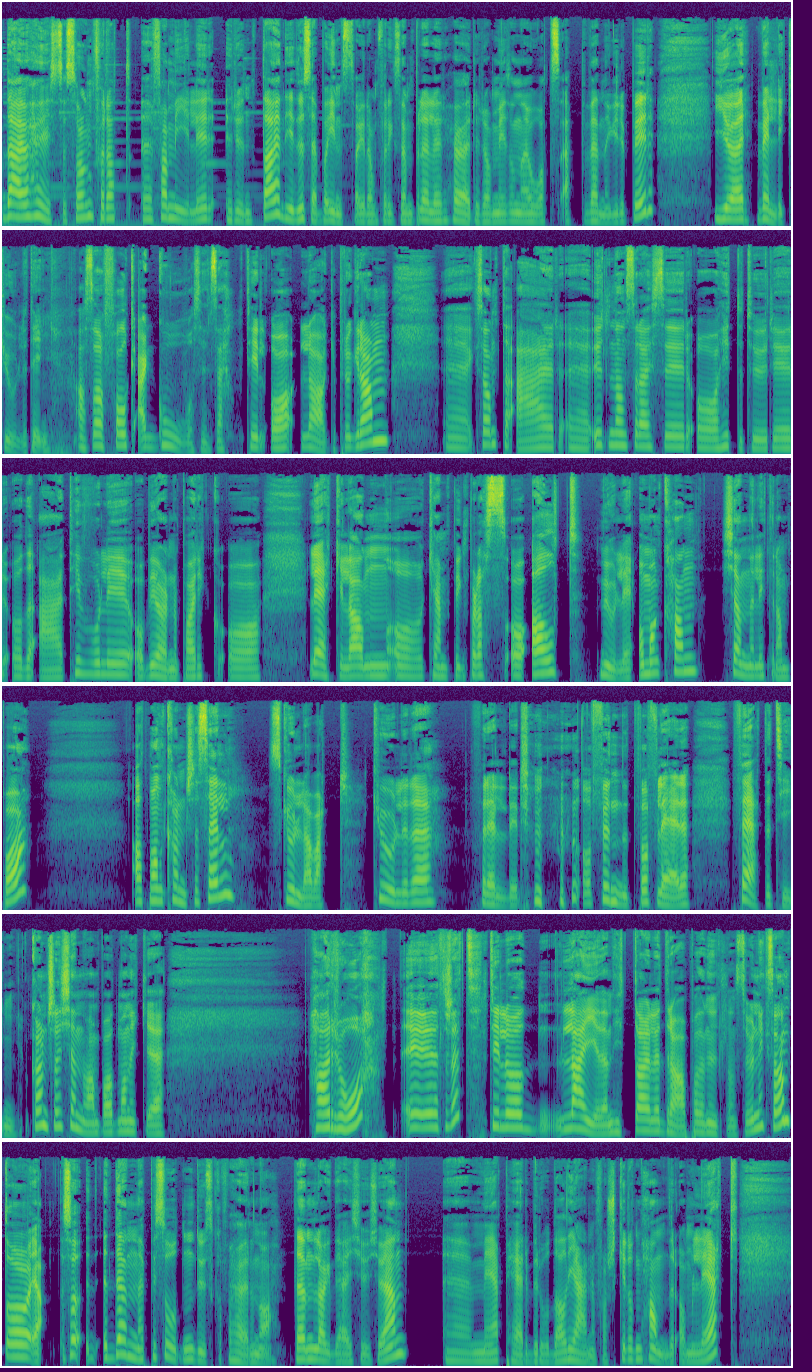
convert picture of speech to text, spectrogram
Det er jo høysesong for at eh, familier rundt deg, de du ser på Instagram f.eks., eller hører om i sånne WhatsApp-vennegrupper, gjør veldig kule ting. Altså, folk er gode, syns jeg, til å lage program. Eh, ikke sant? Det er eh, utenlandsreiser og hytteturer, og det er tivoli og bjørnepark og lekeland og campingplass og alt mulig. Og man kan kjenne litt på at man kanskje selv skulle ha vært kulere forelder og funnet på flere fete ting. Kanskje kjenner man på at man ikke har råd, eh, rett og slett, til å leie den hytta eller dra på den utenlandsturen, ikke sant? Og ja, Så denne episoden du skal få høre nå, den lagde jeg i 2021 eh, med Per Brodal, hjerneforsker, og den handler om lek.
